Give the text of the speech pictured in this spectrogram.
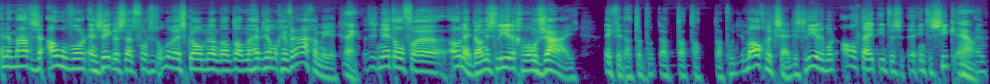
En naarmate ze ouder worden, en zeker als ze naar het volkswaardig onderwijs komen, dan, dan, dan hebben ze helemaal geen vragen meer. Nee. Dat is net of, eh, oh nee, dan is leren gewoon saai. Ik vind dat dat, dat, dat, dat, moet niet mogelijk zijn. Dus leren moet altijd intrinsiek en, Ja. en,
